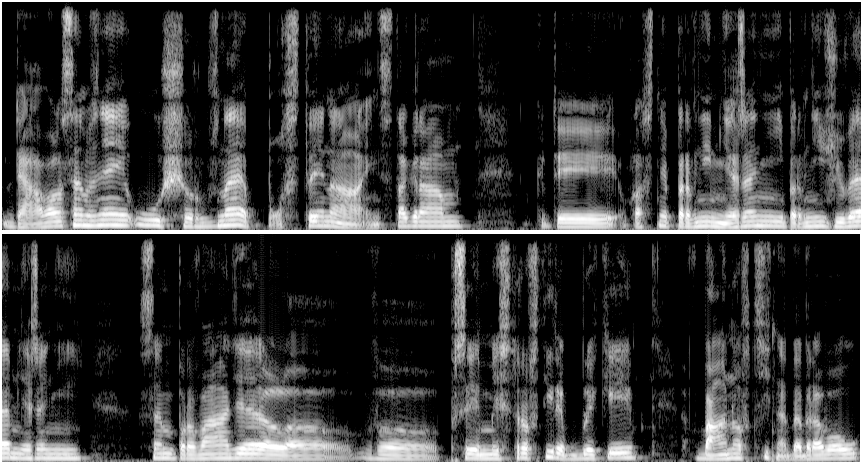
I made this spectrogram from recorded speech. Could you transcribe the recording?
Dával jsem z něj už různé posty na Instagram, kdy vlastně první měření, první živé měření jsem prováděl eh, v, při mistrovství republiky v Bánovcích nad Bebravou,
